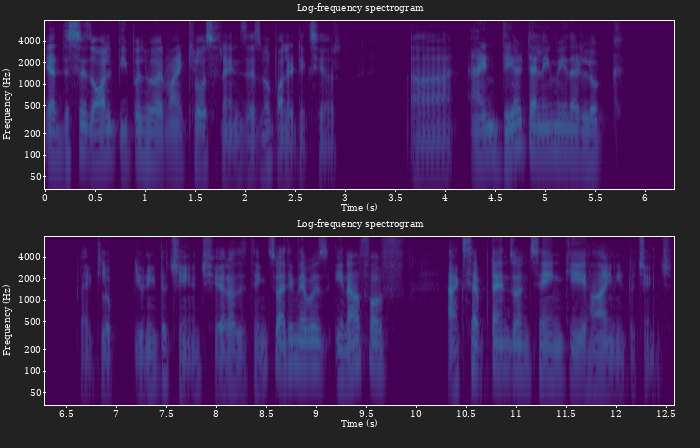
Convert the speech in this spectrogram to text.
yeah, this is all people who are my close friends. There's no politics here, uh, and they are telling me that, look, like, look, you need to change. Here are the things. So I think there was enough of acceptance on saying, ki, ha, I need to change.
